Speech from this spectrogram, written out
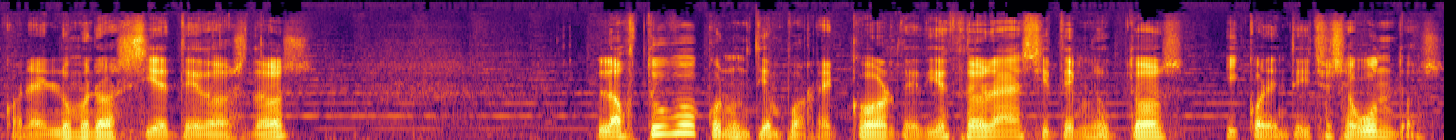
con el número 722 la obtuvo con un tiempo récord de 10 horas, 7 minutos y 48 segundos,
